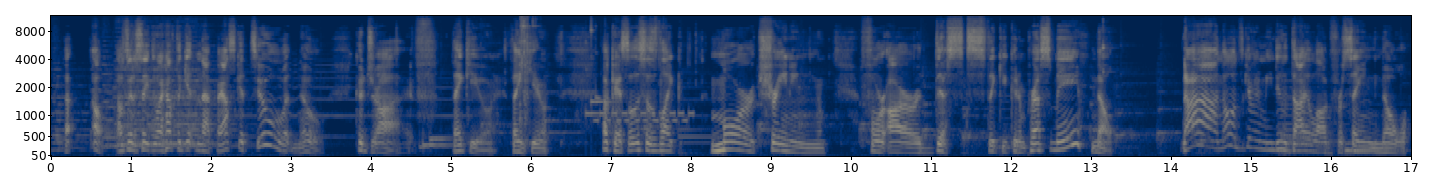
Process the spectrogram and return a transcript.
Uh, oh, I was to say, do I have to get in that basket too? But no. Good drive. Thank you. Thank you. Okay, so this is like more training for our discs. Think you can impress me? No. Ah, no one's giving me new dialogue for saying no.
